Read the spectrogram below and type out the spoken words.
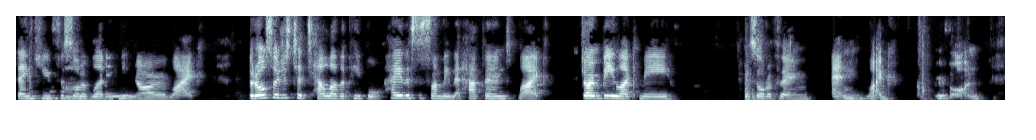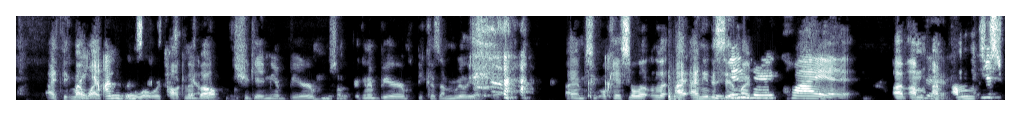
thank you for Mhm. sort of letting me know like but also just to tell other people hey this is something that happened like don't be like me sort of thing and Mhm. like move on I think my Like, wife I'm knows what we're talking you. about. She gave me a beer, so I'm drinking a beer because I'm really upset. I am okay. So let- let- I, I need to You've say been my. very quiet. I'm I'm, Yeah. I'm, I'm just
